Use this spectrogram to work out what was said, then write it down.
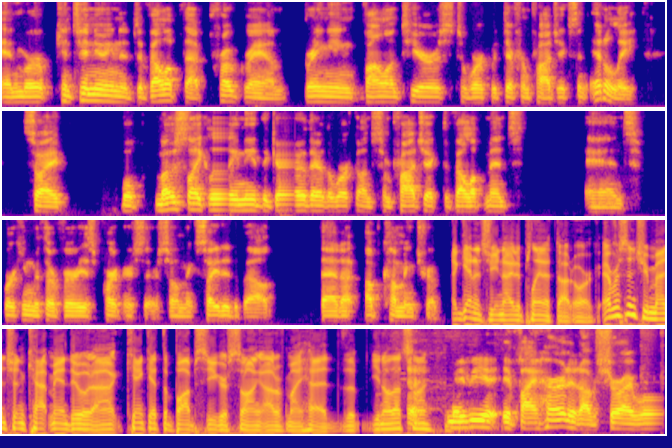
and we're continuing to develop that program, bringing volunteers to work with different projects in Italy. So I will most likely need to go there to work on some project development and working with our various partners there. So I'm excited about that uh, upcoming trip. Again, it's unitedplanet.org. Ever since you mentioned Kathmandu, I can't get the Bob Seger song out of my head. The you know that song? Maybe if I heard it, I'm sure I will.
